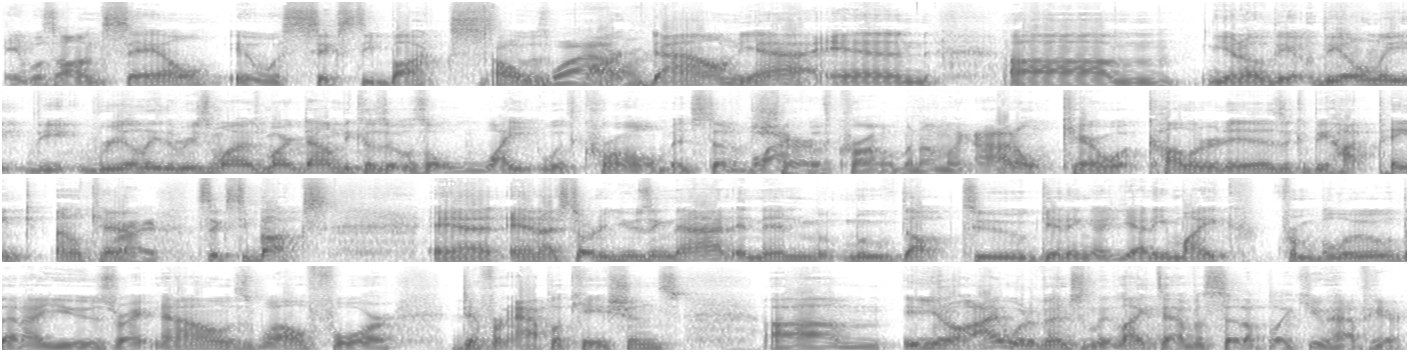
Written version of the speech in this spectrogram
It was on sale. It was sixty bucks. Oh, it was wow. marked down. Yeah, and um, you know the the only the really the reason why it was marked down because it was a white with chrome instead of black Sure. with chrome. And I'm like, I don't care what color it is. It could be hot pink. I don't care. Right. Sixty bucks. And and I started using that, and then moved up to getting a Yeti mic from Blue that I use right now as well for different applications. Um, you know, I would eventually like to have a setup like you have here,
